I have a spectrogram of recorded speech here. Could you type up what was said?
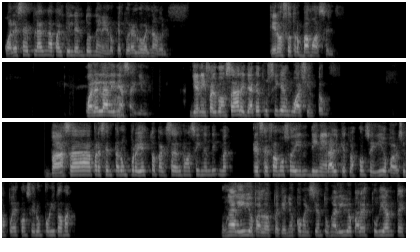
¿cuál es el plan a partir del 2 de enero que tú eres el gobernador? ¿Qué nosotros vamos a hacer? ¿Cuál es la línea a seguir? Jennifer González, ya que tú sigues en Washington, ¿vas a presentar un proyecto para que se nos asignen ese famoso din- dineral que tú has conseguido para ver si nos puedes conseguir un poquito más? Un alivio para los pequeños comerciantes, un alivio para estudiantes,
